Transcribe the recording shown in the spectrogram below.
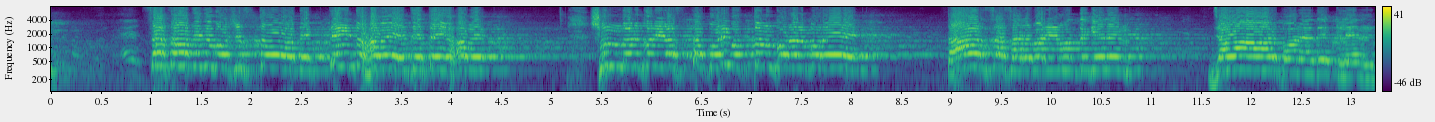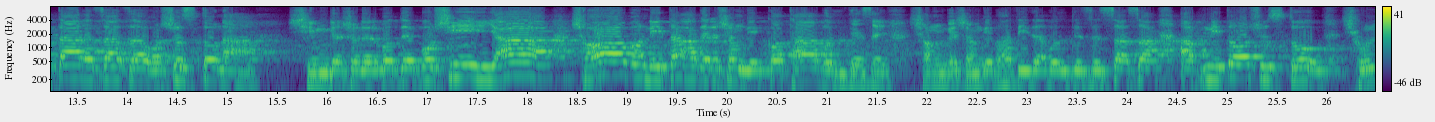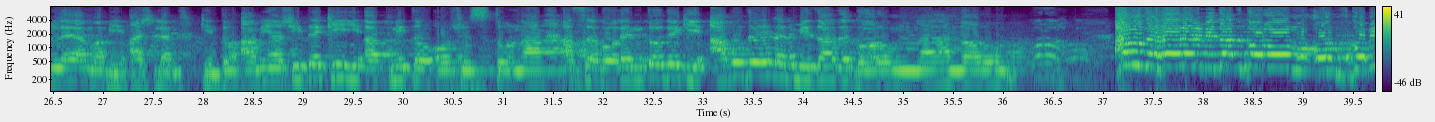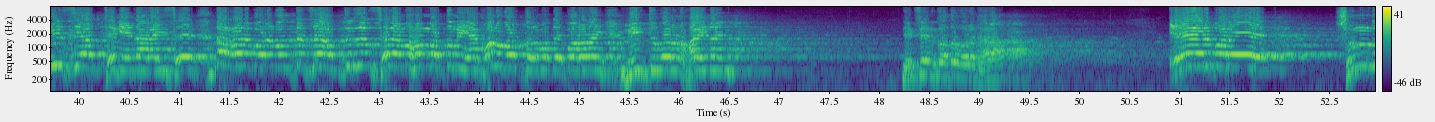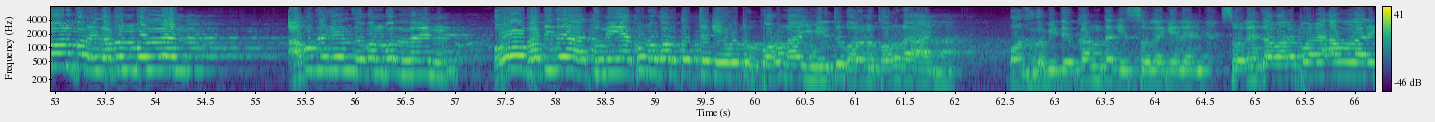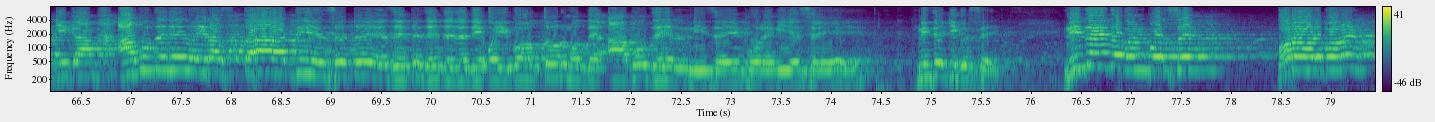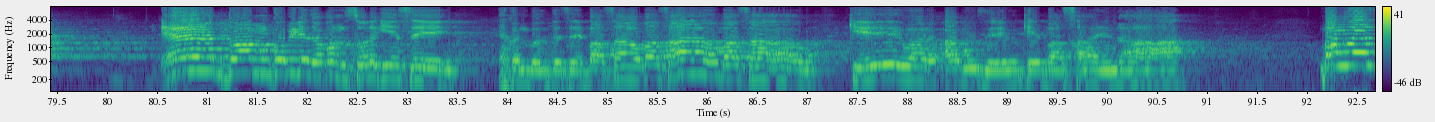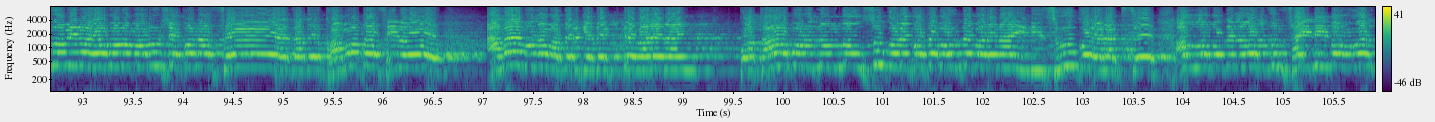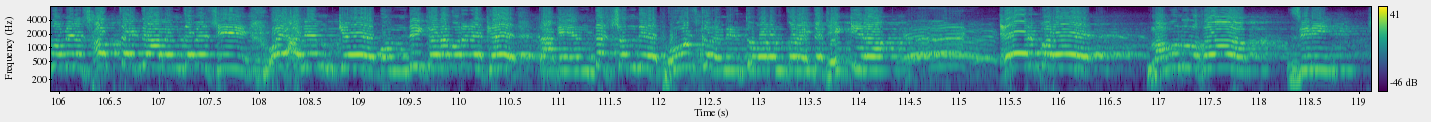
দেখতেই তো হবে, যেতেই হবে। সুন্দর করে রাস্তা পরিবর্তন করার পরে তার চাচার বাড়ির মধ্যে গেলেন। যাওয়ার পরে দেখলেন তার চাচা অসুস্থ না। সিংহাসনের মধ্যে বসিয়া সব নেতাদের সঙ্গে কথা বলতেছে। সঙ্গে সঙ্গে ভাতিজা বলতেছে চাচা আপনি তো অসুস্থ শুনলাম আমি আসলাম কিন্তু আমি আসি দেখি আপনি তো অসুস্থ না। আচ্ছা বলেন তো দেখি আবু জেহেলের মেজাজ গরম না নরম? আবু জাহেলের গরম গভীর থেকে দাঁড়াইছে। দাঁড়ার পরে বলতেছে, আব্দুল সালাম মোহাম্মদ, তুমি এখনও মধ্যে পড়ো নাই, মৃত্যুবরণ হয় নাই। দেখছেন কত বড় খারাপ? এরপরে সুন্দর করে যখন বললেন, আবু জেহেল যখন বললেন, ও ভাতিজা, তুমি এখনও গর্ত থেকে ওঠো, পড়ো নাই, মৃত্যুবরণ করো নাই। অজগবিতে ওখান থেকে চলে গেলেন। চলে যাওয়ার পরে আল্লাহর কি কাম? আবু জেহেল ওই রাস্তা দিয়ে যেতে যেতে যেতে যেতে ওই গর্তর মধ্যে আবু জেহেল নিজেই পড়ে গিয়েছে। নিজে কি করছে? নিজে যখন পড়ছে, পড়ার পরে একদম গভীরে যখন চলে গিয়েছে, এখন বলতেছে, বাঁচাও বাঁচাও বাঁচাও, কেউ আর আবু জেলকে বাঁচায় না। বাংলার জমিনে এমন মানুষ এখন আছে যাদের ক্ষমতা ছিল আলেম আমাদেরকে দেখতে পারে নাই কথা পর্যন্ত উঁচু করে কথা বলতে পারে নাই নিচু করে রাখছে। আল্লাহ সাইদি বাংলার জমিনে সব চাইতে আলেম যে বেশি ওই আলেমকে বন্দি কারা করে রেখে তাকে ইঞ্জেকশন দিয়ে ফুস করে মৃত্যুবরণ করাইতে ঠিক কিনা? এরপরে মামুনুল হক যিনি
